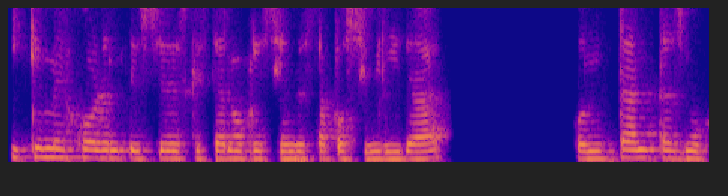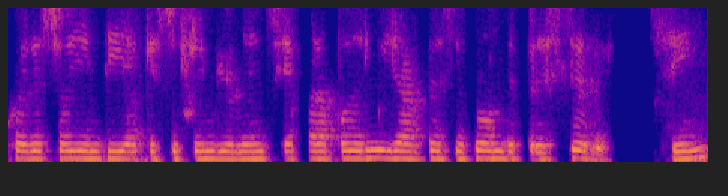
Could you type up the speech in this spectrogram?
y qué mejor ante ustedes que están ofreciendo esta posibilidad con tantas mujeres hoy en día que sufren violencia para poder mirar desde dónde precede, ¿sí?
